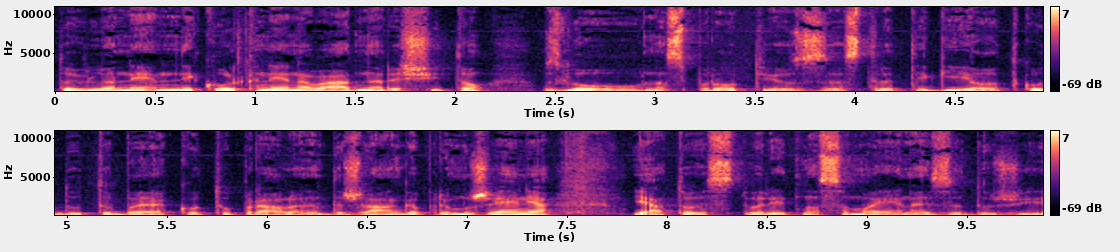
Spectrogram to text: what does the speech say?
To je bila ne, nekoliko nenavadna rešitev, zelo v nasprotju z strategijo tako DTB-ja kot upravljanja državnega premoženja. Ja, to je verjetno samo ena, zaduži,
